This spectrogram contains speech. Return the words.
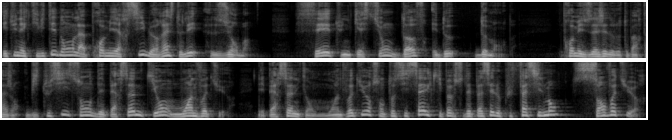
est une activité dont la première cible reste les urbains. C'est une question d'offre et de demande. Les premiers usagers de l'autopartage en B2C sont des personnes qui ont moins de voitures. Les personnes qui ont moins de voitures sont aussi celles qui peuvent se déplacer le plus facilement sans voiture.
